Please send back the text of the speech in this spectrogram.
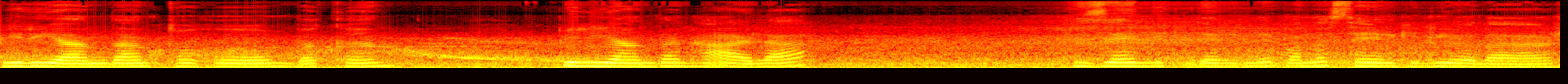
bir yandan tohum bakın. Bir yandan hala güzelliklerini bana sergiliyorlar.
